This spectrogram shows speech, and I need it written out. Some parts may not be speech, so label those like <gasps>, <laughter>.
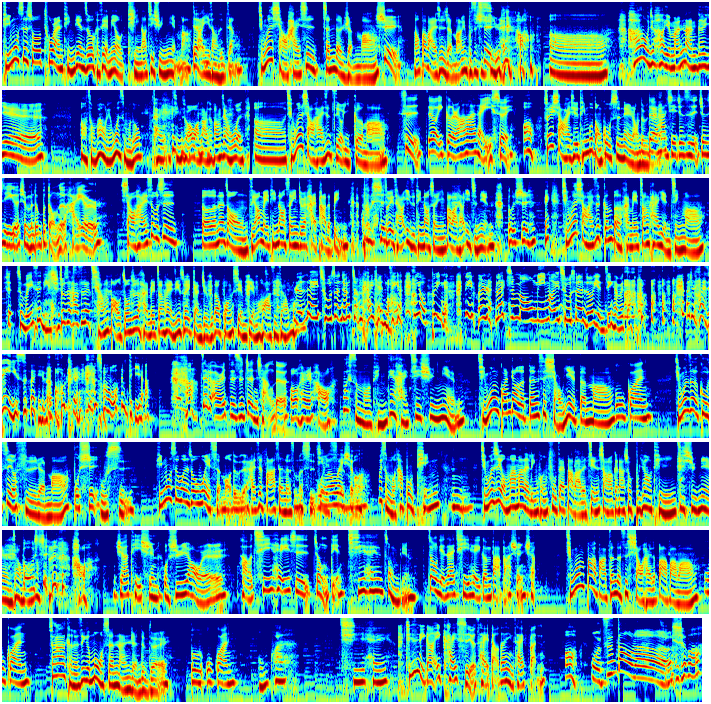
题目是说突然停电之后，可是也没有停，然后继续念嘛？对，大意上是这样。请问小孩是真的人吗？是。然后爸爸也是人吗？因为不是机器人。<laughs> 好，嗯、呃，好，我觉得也蛮难的耶。哦，怎么办？我连问什么都不太清楚，要往哪个方向问？呃，请问小孩是只有一个吗？是只有一个，然后他才一岁哦，所以小孩其实听不懂故事内容，对不对？对，他其实就是就是一个什么都不懂的孩儿。小孩是不是？得了那种只要没听到声音就会害怕的病，不是，所以才要一直听到声音，爸爸才要一直念，不是。哎、欸，请问小孩是根本还没张开眼睛吗？是什么意思？你是就是他是在襁褓中，就是还没张开眼睛，所以感觉不到光线变化，是这样吗？人类一出生就会张开眼睛啊？哦、<laughs> 你有病啊？你以为人类是猫咪吗？一出生的时候眼睛还没打开，<laughs> 而且他已经一岁了。<laughs> OK，有什么问题啊？好，<laughs> 这个儿子是正常的。OK，好。为什么停电还继续念？请问关掉的灯是小夜灯吗？无关。请问这个故事有死人吗？不是，不是。题目是问说为什么，对不对？还是发生了什么事？请问为什么？为什么他不停？嗯，请问是有妈妈的灵魂附在爸爸的肩上，然后跟他说不要停，继续念，你知道吗？不是。<laughs> 好，你需要提示吗？我需要哎、欸。好，漆黑是重点。漆黑是重点，重点在漆黑跟爸爸身上。请问爸爸真的是小孩的爸爸吗？无关，所以他可能是一个陌生男人，对不对？不，无关，无关。漆黑，其实你刚刚一开始有猜到，但是你猜反了。哦，我知道了，请说。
